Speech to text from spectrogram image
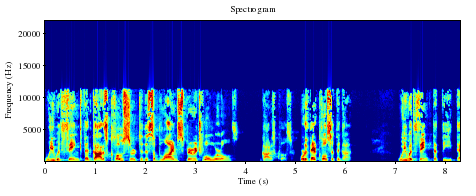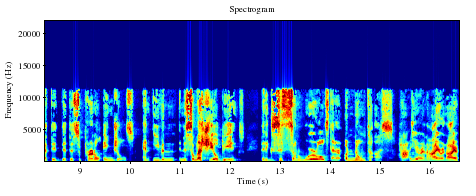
We would think that God is closer to the sublime spiritual world. God is closer, or they're closer to God. We would think that the that the, that the supernal angels and even in the celestial beings that exists on worlds that are unknown to us, higher and higher and higher,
